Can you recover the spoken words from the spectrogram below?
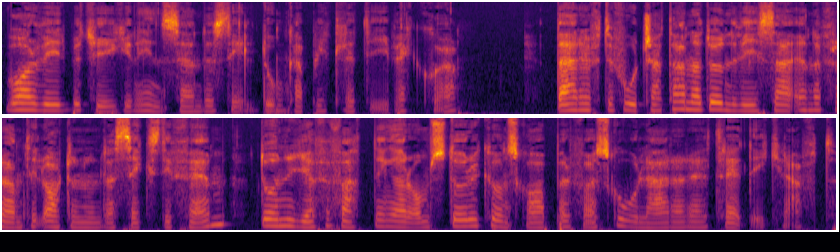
varvid betygen insändes till domkapitlet i Växjö. Därefter fortsatte han att undervisa ända fram till 1865 då nya författningar om större kunskaper för skollärare trädde i kraft.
